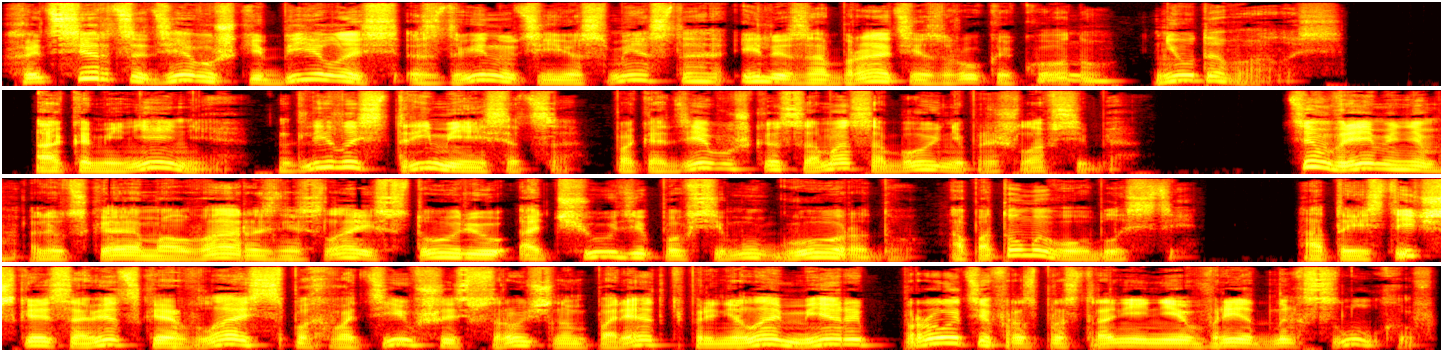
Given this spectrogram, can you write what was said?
Хоть сердце девушки билось, сдвинуть ее с места или забрать из рук икону не удавалось. Окаменение длилось три месяца, пока девушка сама собой не пришла в себя. Тем временем людская молва разнесла историю о чуде по всему городу, а потом и области. Атеистическая советская власть, спохватившись в срочном порядке, приняла меры против распространения вредных слухов,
